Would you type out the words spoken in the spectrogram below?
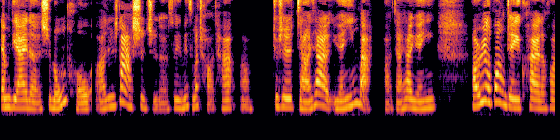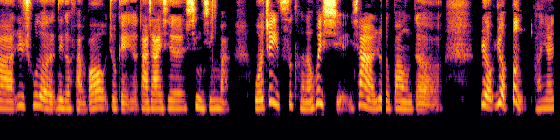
MDI 的是龙头啊，就是大市值的，所以没怎么炒它啊。就是讲一下原因吧，啊，讲一下原因。而热棒这一块的话，日出的那个反包就给大家一些信心吧。我这一次可能会写一下热棒的热热泵啊，应该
